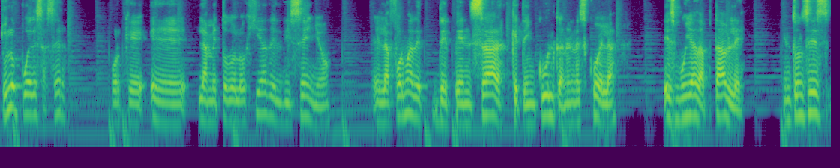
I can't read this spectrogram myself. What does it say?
tú lo puedes hacer, porque eh, la metodología del diseño, eh, la forma de, de pensar que te inculcan en la escuela, es muy adaptable. Entonces,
